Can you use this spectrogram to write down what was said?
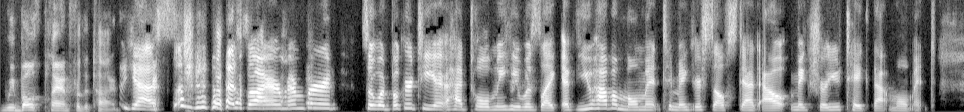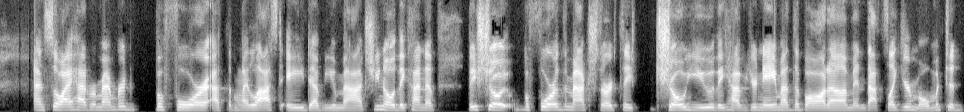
we both planned for the time. Yes. so I remembered. So what Booker T had told me, he was like, if you have a moment to make yourself stand out, make sure you take that moment. And so I had remembered before at the my last AEW match, you know, they kind of they show before the match starts, they show you, they have your name at the bottom, and that's like your moment to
